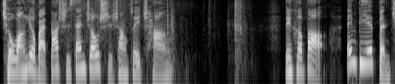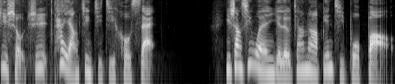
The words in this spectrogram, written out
球王六百八十三周史上最长。《联合报》NBA 本季首支太阳晋级季后赛。以上新闻由刘嘉娜编辑播报。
